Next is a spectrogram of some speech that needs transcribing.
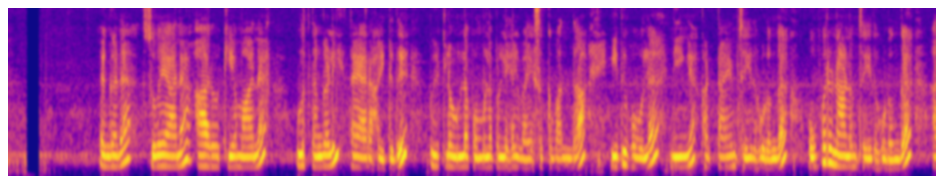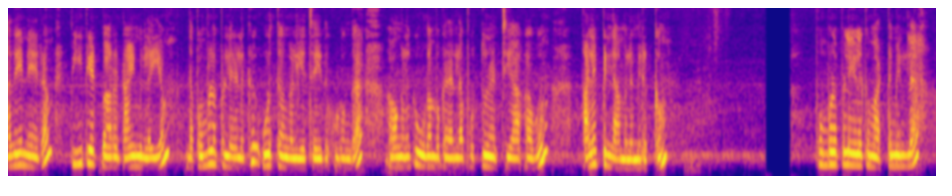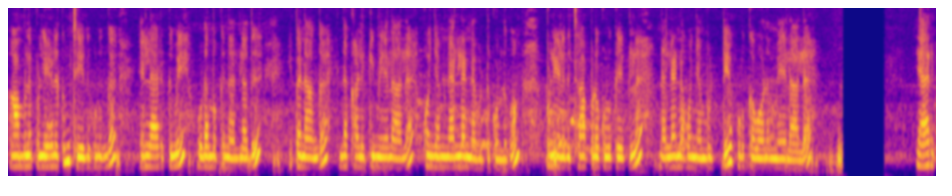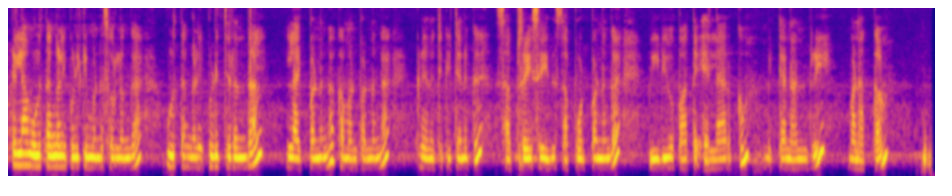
எங்களோட சுவையான ஆரோக்கியமான உளுத்தங்களி தயாராகிட்டுது. வீட்டில் உள்ள பொம்பளை பிள்ளைகள் வயசுக்கு வந்தால் இதுபோல் நீங்கள் கட்டாயம் செய்து கொடுங்க. ஒவ்வொரு நாளும் செய்து கொடுங்க. அதே நேரம் பீரியட் வர டைம்லையும் இந்த பொம்பளை பிள்ளைகளுக்கு உளுத்தங்களியை செய்து கொடுங்க. அவங்களுக்கு உடம்புக்கு நல்ல புத்துணர்ச்சியாகவும் களைப்பில்லாமலும் இருக்கும். பொம்பளை பிள்ளைகளுக்கு மட்டுமில்லை ஆம்பளை பிள்ளைகளுக்கும் செய்து கொடுங்க. எல்லாருக்குமே உடம்புக்கு நல்லது. இப்போ நாங்கள் இந்த களிக்கு மேலால் கொஞ்சம் நல்லெண்ணெய் விட்டு கொள்ளுவோம். பிள்ளைகளுக்கு சாப்பிட கொடுக்கல நல்லெண்ணெய் கொஞ்சம் விட்டே கொடுக்க வேணும் மேலால். யாருக்கெல்லாம் உளுத்தங்களை பிடிக்குமென்று சொல்லுங்கள் உளுத்தங்களை பிடிச்சிருந்தால் லைக் பண்ணுங்கள் கமெண்ட் பண்ணுங்கள் கிளினச்சி கிச்சனுக்கு சப்ஸ்கிரைப் செய்து சப்போர்ட் பண்ணுங்கள் வீடியோ பார்த்த எல்லாருக்கும் மிக்க நன்றி. வணக்கம்.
